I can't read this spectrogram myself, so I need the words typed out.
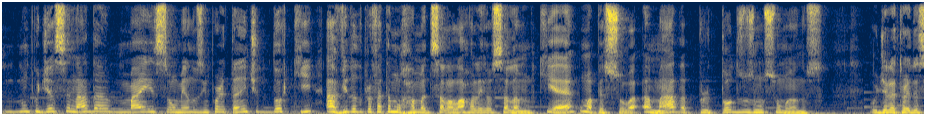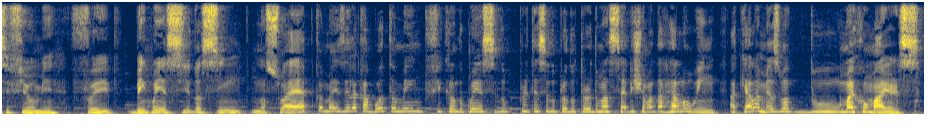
não podia ser nada mais ou menos importante do que a vida do profeta Muhammad sallallahu alaihi wasallam, que é uma pessoa amada por todos os muçulmanos. O diretor desse filme foi bem conhecido assim na sua época, mas ele acabou também ficando conhecido por ter sido produtor de uma série chamada Halloween, aquela mesma do Michael Myers.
